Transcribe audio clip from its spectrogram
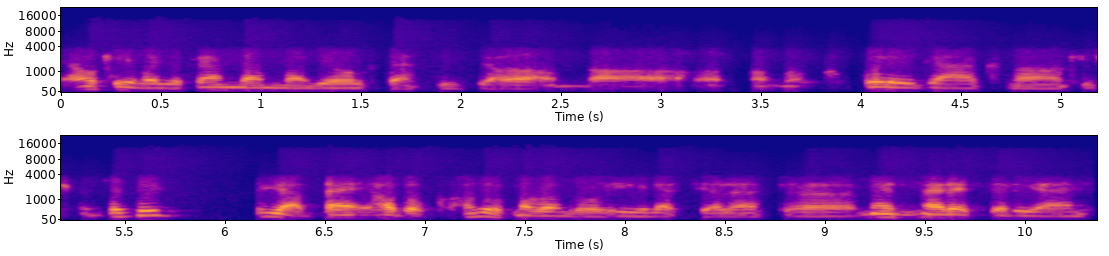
oké okay, vagyok, rendben vagyok, tehát így a, a, a, a kollégáknak is, csak úgy, ja, adok, adok magamról életjelet, mert, mert egyszerűen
